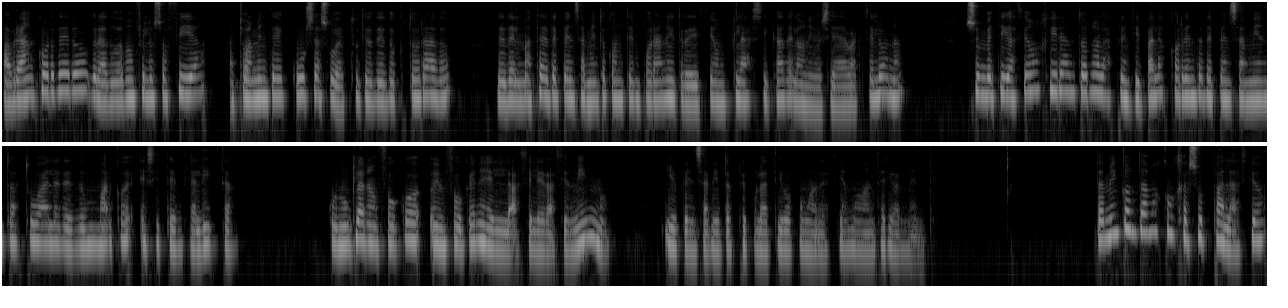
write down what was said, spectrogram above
Abraham Cordero, graduado en filosofía, actualmente cursa sus estudios de doctorado desde el Máster de Pensamiento Contemporáneo y Tradición Clásica de la Universidad de Barcelona. Su investigación gira en torno a las principales corrientes de pensamiento actuales desde un marco existencialista, con un claro enfoque en el aceleracionismo y el pensamiento especulativo, como decíamos anteriormente. También contamos con Jesús Palacio,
